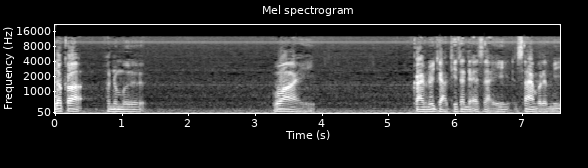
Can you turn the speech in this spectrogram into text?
แล้วก็พนมมือไหว้กายมนุษย์หยาบที่ท่านได้อาศัยสร้างบารมี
